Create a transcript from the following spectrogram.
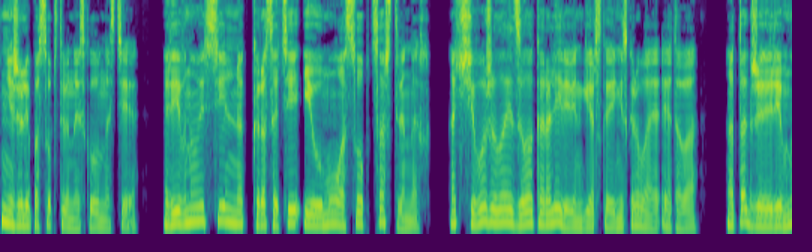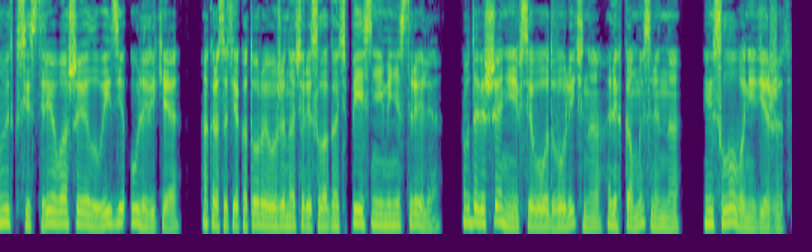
нежели по собственной склонности. Ревнует сильно к красоте и уму особ царственных, отчего желает зла королеве венгерской, не скрывая этого, а также ревнует к сестре вашей Луизе Ульрике, о красоте которой уже начали слагать песни и министреля. В довершении всего двулично, легкомысленно и слова не держит.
